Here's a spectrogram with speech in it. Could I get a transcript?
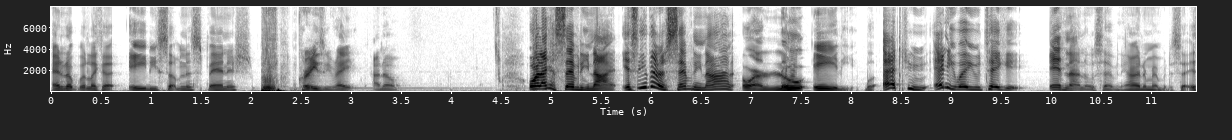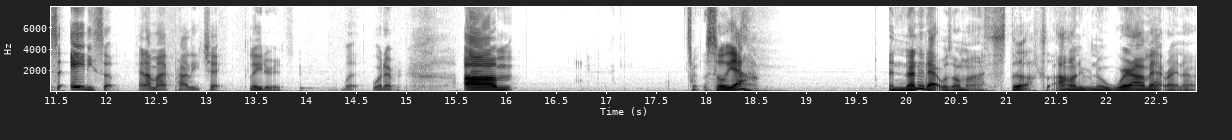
Ended up with like a 80 something in Spanish. Crazy, right? I know or like a 79. It's either a 79 or a low 80. But actually, any way you take it, it's not no 70. I remember this. It's an 80 something. And I might probably check later, but whatever. Um. So yeah. And none of that was on my stuff. So I don't even know where I'm at right now.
